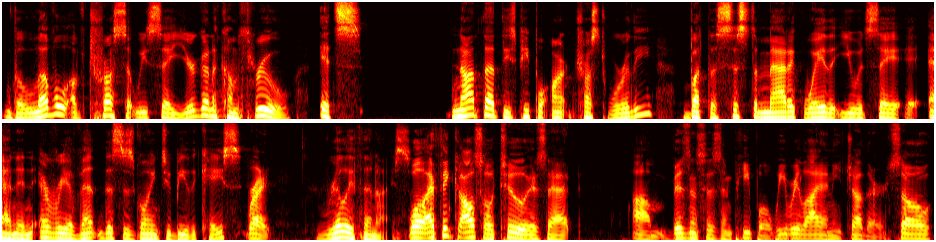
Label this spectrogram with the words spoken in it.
the level of trust that we say you're going to come through, it's not that these people aren't trustworthy, but the systematic way that you would say, and in every event, this is going to be the case, Right. really thin ice. Well, I think also too is that um, businesses and people we rely on each other. So,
